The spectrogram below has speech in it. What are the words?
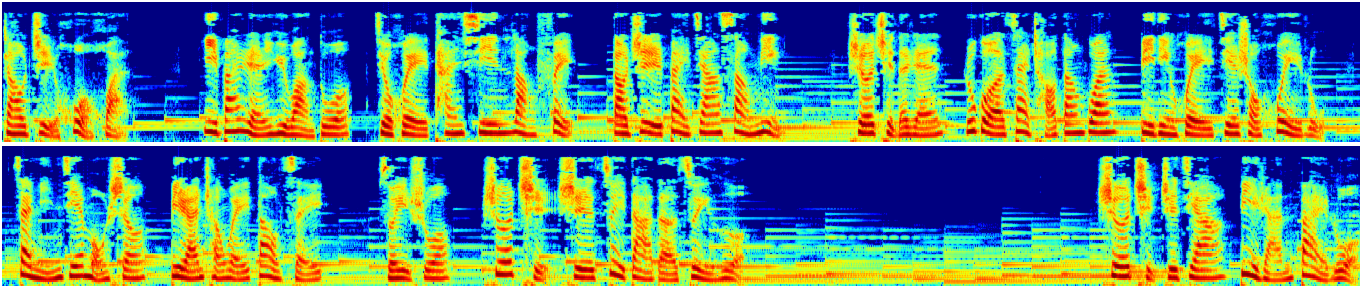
招致祸患；一般人欲望多，就会贪心浪费，导致败家丧命。奢侈的人，如果在朝当官，必定会接受贿赂；在民间谋生，必然成为盗贼。所以说，奢侈是最大的罪恶。奢侈之家必然败落。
